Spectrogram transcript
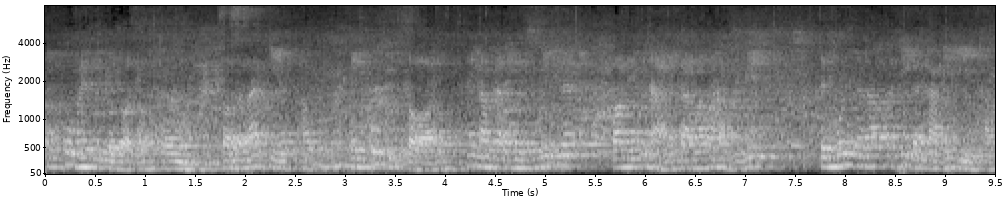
เป็นผู้ให้ประโยชน์ต่อสังคมศาสนกิจครับเป็นผู้ฝึกสอนให้นำการดำเนินชีวิตและความมีพื้นฐานในการวางแผนชีวิต เป็นผู้ได้รับหน้าที่การงานที่ดีครับ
